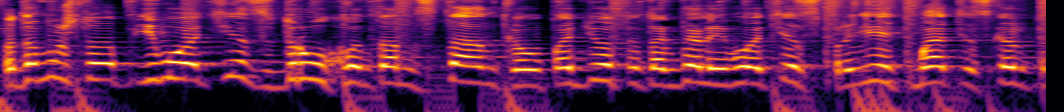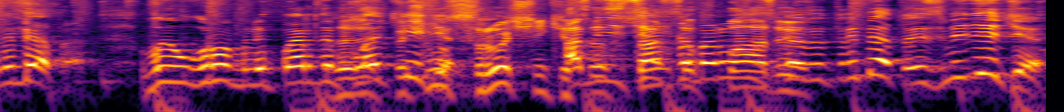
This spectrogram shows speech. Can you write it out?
Потому что его отец, вдруг он там с танка упадет и так далее, его отец приедет, мать и скажет, ребята, вы угробили парня, Подожди, платите. почему срочники а со Министерство обороны падают? скажет, ребята, извините,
